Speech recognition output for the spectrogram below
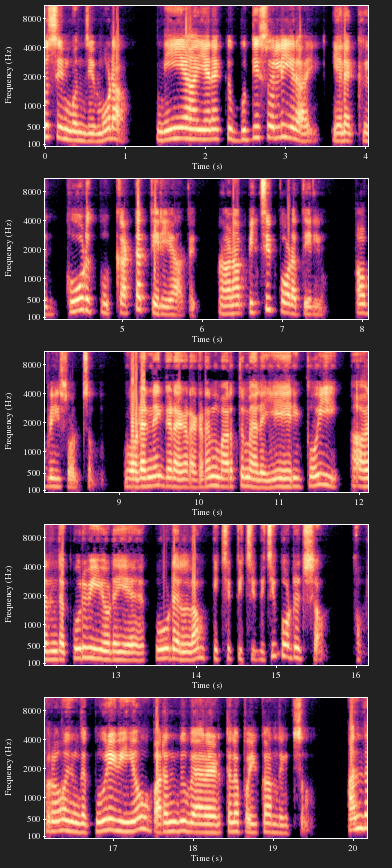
புசி முஞ்சி மூடா. நீயா எனக்கு புத்தி சொல்லுகிறாய். எனக்கு கூடு கட்ட தெரியாது. ஆனா பிச்சு போட தெரியும். அப்படி சொல்லிச்சோம் உடனே கட கட கடன் மரத்து மேல ஏறி போய் அந்த குருவியுடைய கூடெல்லாம் பிச்சு பிச்சு பிச்சு போட்டுச்சான் அப்புறம் இந்த குருவியும் பறந்து வேற இடத்துல போய் உட்கார்ந்துக்கிச்சோம் அந்த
